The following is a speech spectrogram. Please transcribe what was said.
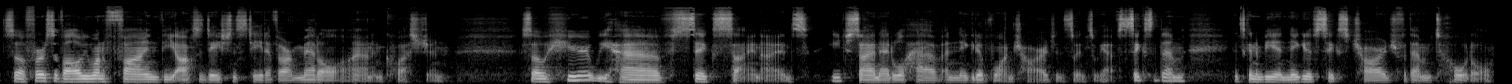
So first of all, we want to find the oxidation state of our metal ion in question. So here we have six cyanides. Each cyanide will have a negative one charge, and so since we have six of them, it's going to be a negative six charge for them total.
